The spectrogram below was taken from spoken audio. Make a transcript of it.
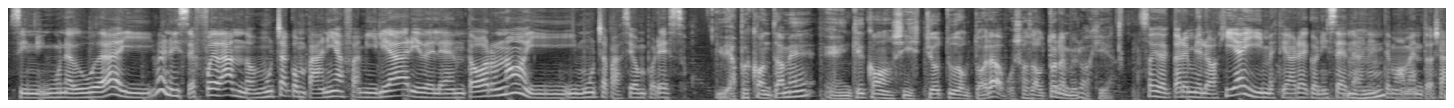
sin ninguna duda. Y bueno, y se fue dando mucha compañía familiar y del entorno y, mucha pasión por eso. Y después contame en qué consistió tu doctorado, pues sos doctora en biología. Soy doctora en biología y investigadora de CONICET en este momento ya.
